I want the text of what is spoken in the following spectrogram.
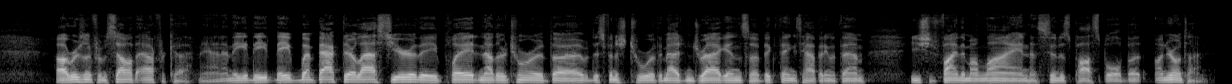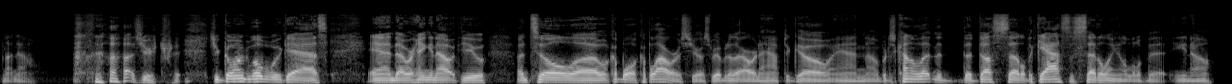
Uh, originally from South Africa, man, and they, they they went back there last year. They played, they're touring with uh, just finished a tour with Imagine Dragons. Big things happening with them. You should find them online as soon as possible, but on your own time, not now. you're, you're going global with Gass, and uh, we're hanging out with you until uh, a couple a couple hours here. So we have another hour and a half to go, and uh, we're just kind of letting the, the dust settle. The gas is settling a little bit, you know.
